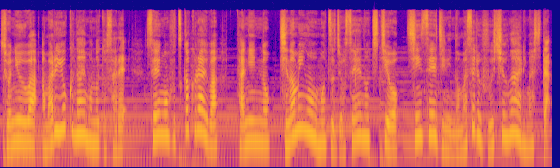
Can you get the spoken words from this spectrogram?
初乳はあまり良くないものとされ生後2日くらいは他人の血のみ子を持つ女性の乳を新生児に飲ませる風習がありました。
